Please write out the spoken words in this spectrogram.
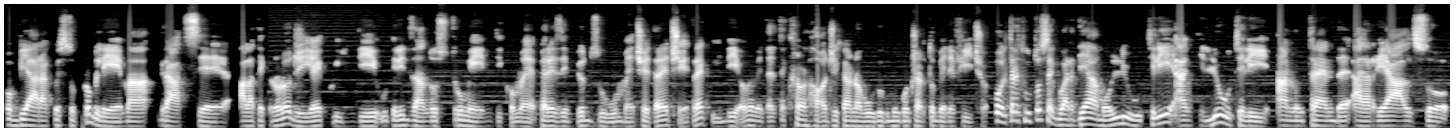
ovviare a questo problema grazie alla tecnologia e quindi utilizzando strumenti come per esempio zoom eccetera eccetera e quindi ovviamente le tecnologiche hanno avuto comunque un certo beneficio. Oltretutto se guardiamo gli utili anche gli utili hanno un trend al rialzo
